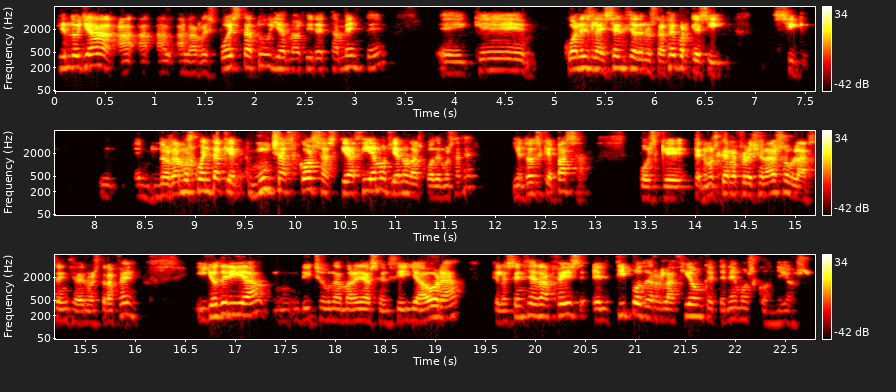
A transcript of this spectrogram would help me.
yendo ya a, a, a la respuesta tuya más directamente, eh, que, ¿cuál es la esencia de nuestra fe? Porque si, si nos damos cuenta que muchas cosas que hacíamos ya no las podemos hacer. ¿Y entonces qué pasa? Pues que tenemos que reflexionar sobre la esencia de nuestra fe. Y yo diría, dicho de una manera sencilla ahora, que la esencia de la fe es el tipo de relación que tenemos con Dios.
